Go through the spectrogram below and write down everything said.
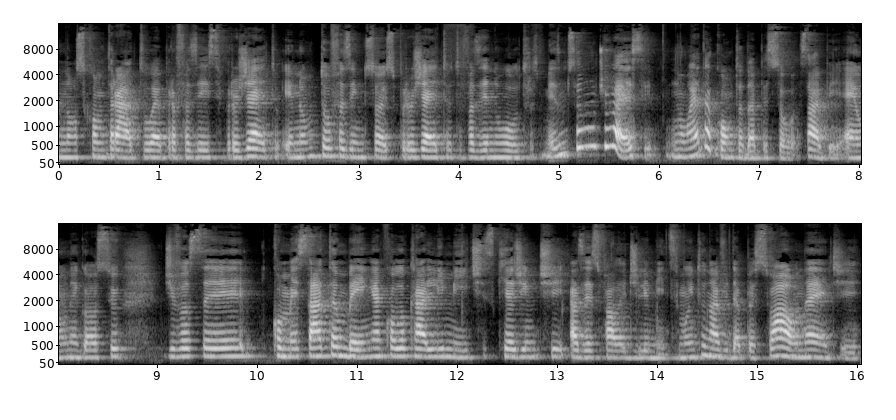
o nosso contrato é para fazer esse projeto. Eu não estou fazendo só esse projeto, eu estou fazendo outros, mesmo se eu não tivesse. Não é da conta da pessoa, sabe? É um negócio de você começar também a colocar limites que a gente às vezes fala de limites muito na vida pessoal, né? De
